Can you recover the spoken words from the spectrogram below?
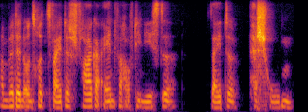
haben wir dann unsere zweite Frage einfach auf die nächste Seite verschoben.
